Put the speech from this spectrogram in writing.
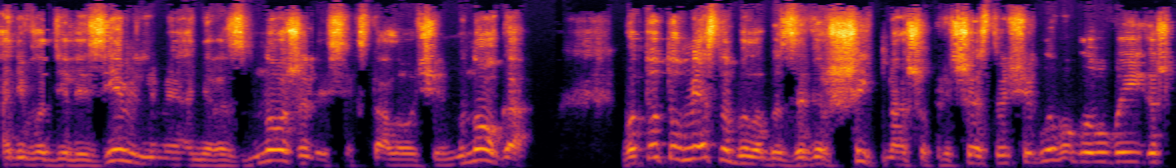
они владели землями, они размножились, их стало очень много – вот тут уместно было бы завершить нашу предшествующую главу, главу Ваигаш,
